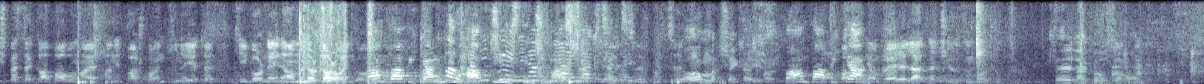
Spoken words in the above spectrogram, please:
Ինչպես է կապավում Հայաստանի պաշտպանությունը, եթե սիմվոլներին ամեն օր կարող են գողանալ։ Պարոն Պապիկյան, ինչու հապկինիստ ինչ մասնակցեցի։ Ո՞մ մրցեք այս։ Պարոն Պապիկյան, Վերելակնը չի ուզում որ դուք Վերելակը ուզում եք։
